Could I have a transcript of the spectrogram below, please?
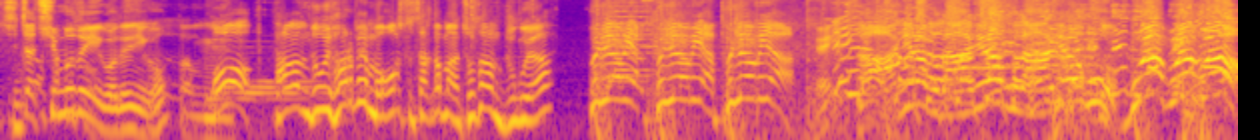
진짜 취무등이거든 이거? 어 방금 누구 혈액팩 먹었어 잠깐만 저 사람 누구야? 풀령이야 풀령이야 풀령이야 에? 나 아니라고 나 아니라고 나 아니라고 뭐야 뭐야 뭐야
